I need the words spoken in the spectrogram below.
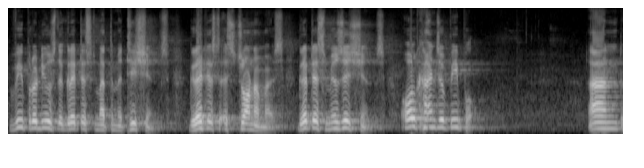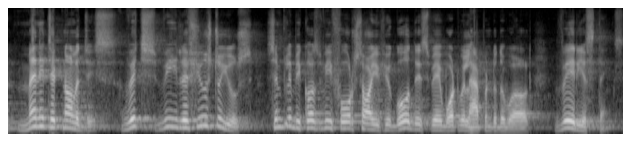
We produce the greatest mathematicians, greatest astronomers, greatest musicians, all kinds of people. And many technologies which we refuse to use simply because we foresaw if you go this way, what will happen to the world, various things.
